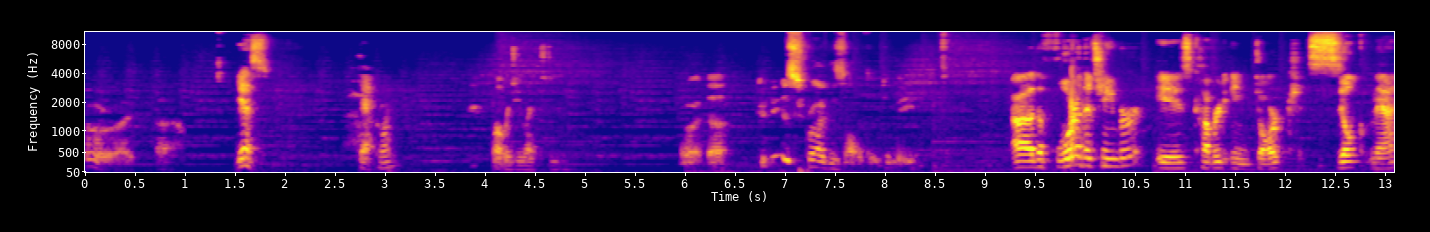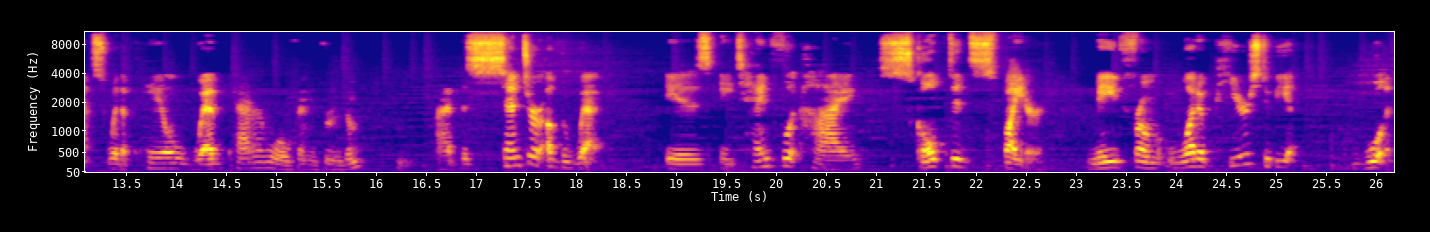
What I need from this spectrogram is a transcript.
Alright. Yes, Declan. What would you like to do? Alright, uh, could you describe this altar to me? Uh, the floor of the chamber is covered in dark silk mats with a pale web pattern woven through them. At the center of the web is a 10 foot high sculpted spider made from what appears to be wood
